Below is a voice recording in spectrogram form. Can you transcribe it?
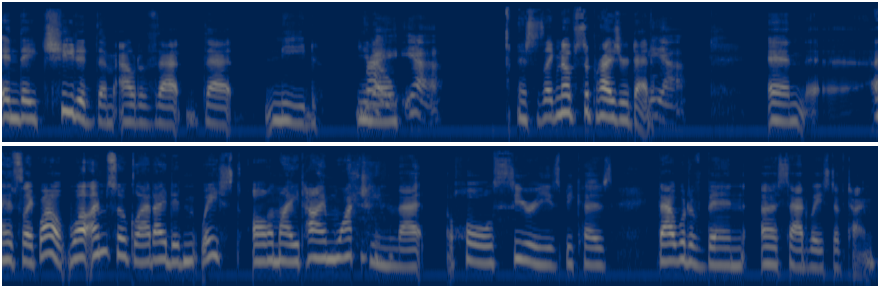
and they cheated them out of that that need you know right? Yeah. it's just like nope surprise you're dead Yeah. and uh, it's like wow well i'm so glad i didn't waste all my time watching that whole series because that would have been a sad waste of time.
